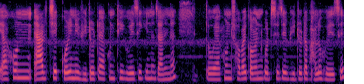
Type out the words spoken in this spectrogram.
এখন আর চেক করিনি ভিডিওটা, এখন ঠিক হয়েছে কি না জানি না। তো এখন সবাই কমেন্ট করছে যে ভিডিওটা ভালো হয়েছে।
